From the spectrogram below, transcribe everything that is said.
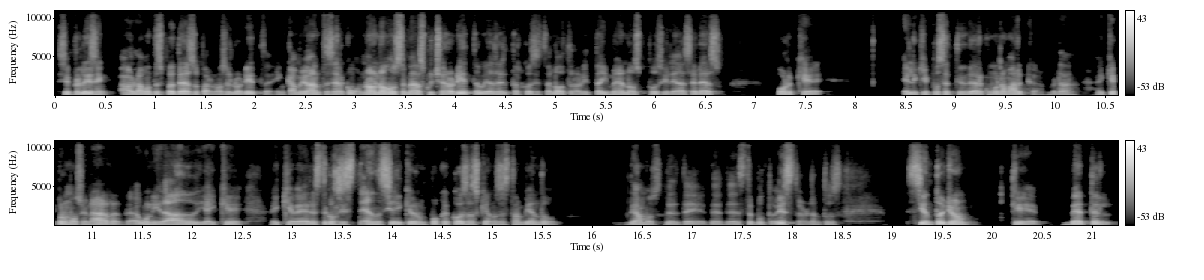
siempre le dicen, hablamos después de eso para no hacerlo ahorita. En cambio, antes era como, no, no, usted me va a escuchar ahorita, voy a hacer tal cosa y tal otra. Ahorita hay menos posibilidad de hacer eso porque el equipo se tiene que dar como una marca, ¿verdad? Hay que promocionar unidad y hay que, hay que ver esta consistencia, hay que ver un poco de cosas que no se están viendo, digamos, desde, desde este punto de vista, ¿verdad? Entonces, siento yo que Vettel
